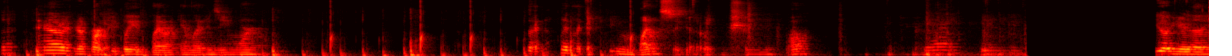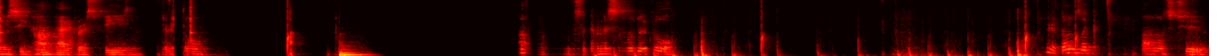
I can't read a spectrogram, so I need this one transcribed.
I don't even know if our people even play Arcane Legends anymore. I played like a few months ago. Well, you go here though, and you see compact recipes, and they're still. Looks like I'm missing a little bit of coal. That was like almost two.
